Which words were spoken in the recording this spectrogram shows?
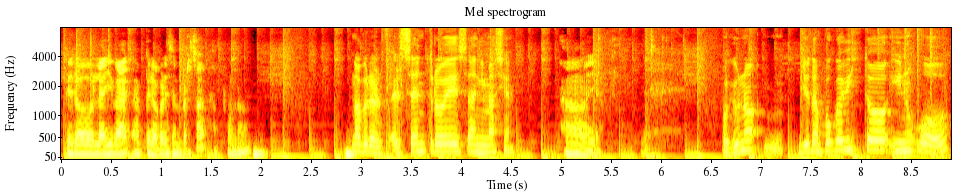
pero live pero aparecen personas, ¿no? No, pero el, centro es animación. Ah, ya. Porque uno. Yo tampoco he visto Inuo,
